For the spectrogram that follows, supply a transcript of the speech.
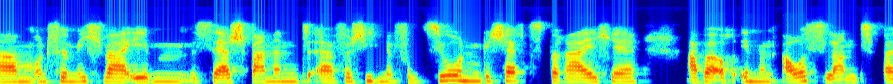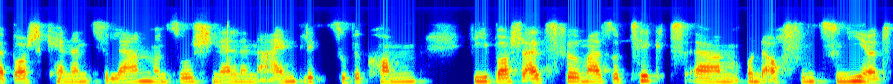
Ähm, und für mich war eben sehr spannend, äh, verschiedene Funktionen, Geschäftsbereiche, aber auch In- und Ausland bei Bosch kennenzulernen und so schnell einen Einblick zu bekommen, wie Bosch als Firma so tickt ähm, und auch funktioniert.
